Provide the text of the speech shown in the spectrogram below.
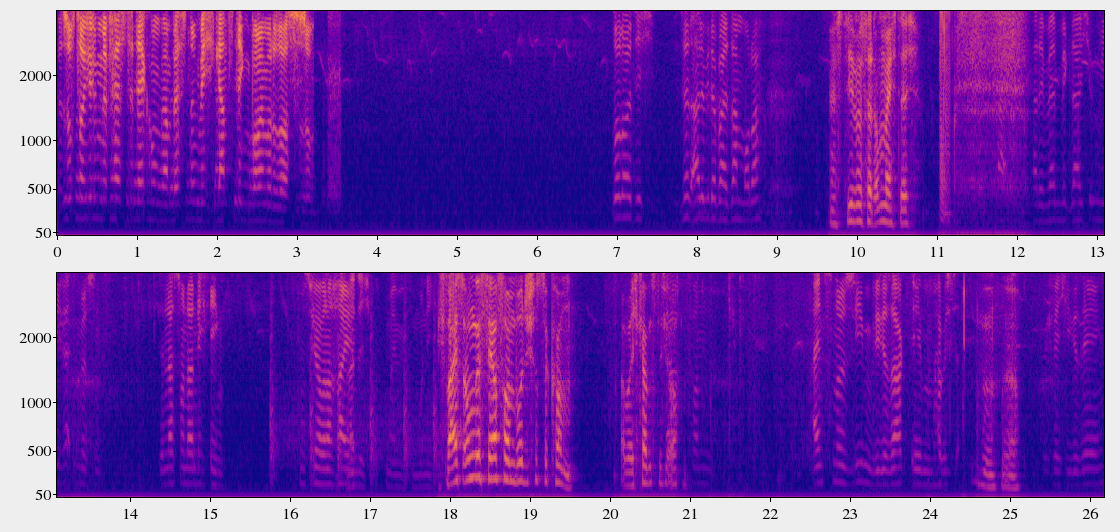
Versucht euch irgendeine feste Deckung, am besten irgendwelche ganz dicken Bäume oder sowas zu suchen. So Leute, ich wir sind alle wieder beisammen, oder? Ja, Steven ist halt ohnmächtig. Ja, den werden wir gleich irgendwie retten müssen. Den lassen wir da nicht liegen. Ich muss mich aber nach Warte, heilen. ich guck mal. Ich weiß ungefähr, von wo die Schüsse kommen. Aber ich kann es nicht Ja, von 107, wie gesagt, eben habe ich, Hm, ja. hab ich welche gesehen.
